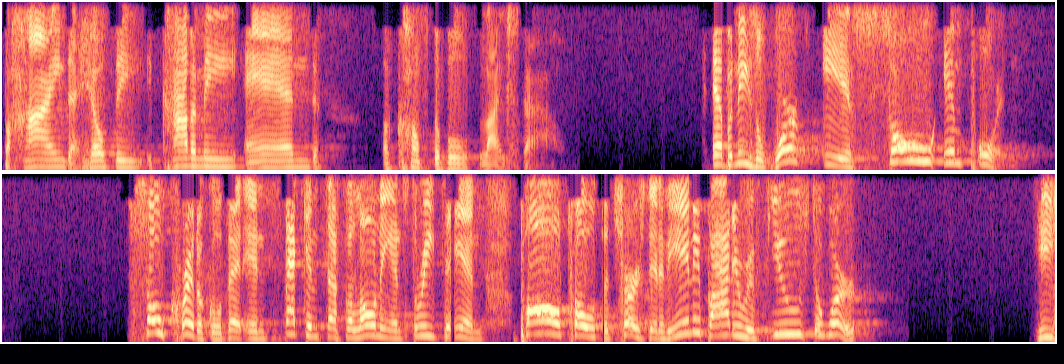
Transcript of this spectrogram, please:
behind a healthy economy and a comfortable lifestyle. Ebenezer, work is so important, so critical that in 2 Thessalonians 3.10, Paul told the church that if anybody refused to work, he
